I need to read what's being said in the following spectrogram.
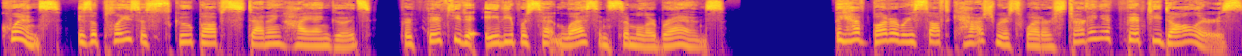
Quince is a place to scoop up stunning high-end goods for 50 to 80% less than similar brands. They have buttery soft cashmere sweaters starting at $50,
